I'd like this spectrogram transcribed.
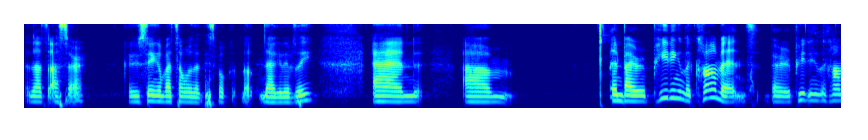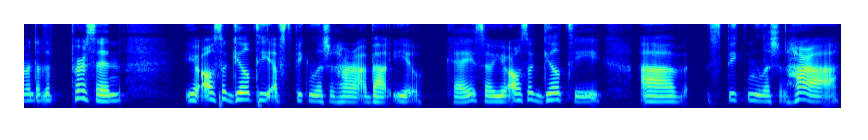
and that's usher because you're saying about someone that they spoke negatively, and um, and by repeating the comment, by repeating the comment of the person, you're also guilty of speaking lashon hara about you. Okay, so you're also guilty of speaking lashon hara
